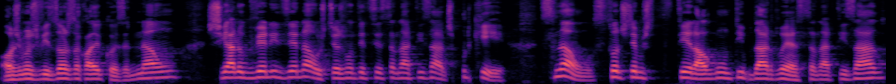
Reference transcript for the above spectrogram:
Ou os meus visores ou qualquer coisa. Não chegar o governo e dizer, não, os teus vão ter de ser standardizados. Porquê? Se não, se todos temos de ter algum tipo de hardware standardizado,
